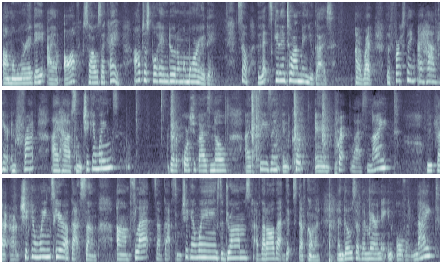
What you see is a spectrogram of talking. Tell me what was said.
on Memorial Day. I am off so I was like hey I'll just go ahead and do it on Memorial Day. So let's get into our menu guys. All right the first thing I have here in front I have some chicken wings that of course you guys know I seasoned and cooked and prepped last night We've got our chicken wings here. I've got some um, flats. I've got some chicken wings, the drums. I've got all that good stuff going. And those have been marinating overnight.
